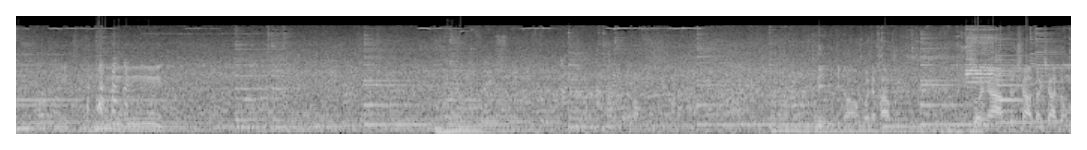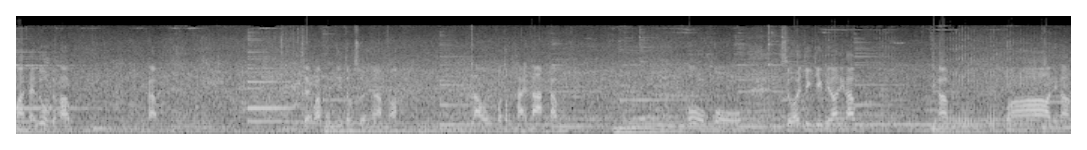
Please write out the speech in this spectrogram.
นี่พี่น้องเพื่อนนะครับ สวยงามจนชาวต่างชาติต้องมาถ่ายรูปนะครับนี่ครับแต่ว่ามุมนี้ต้องสวยงามเนาะเราก็ต้องถ่ายตามครับ โอ้โห สวยจริง ๆ พี่น้องนี่ครับ นี่ครับ ว้าว นี่ครับ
